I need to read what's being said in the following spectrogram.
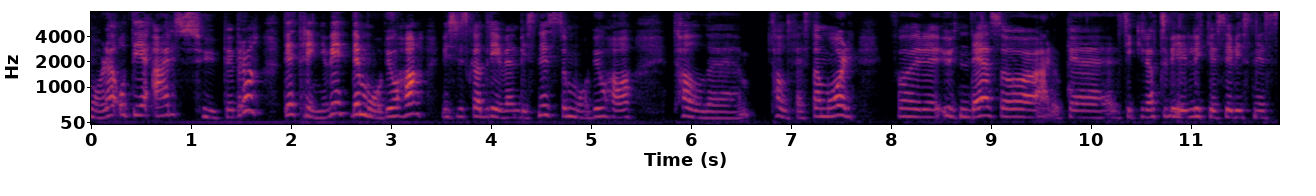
målene. Og det er superbra. Det trenger vi. Det må vi jo ha. Hvis vi skal drive en business, så må vi jo ha tall, tallfesta mål. For uten det så er det jo ikke sikkert at vi lykkes i business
